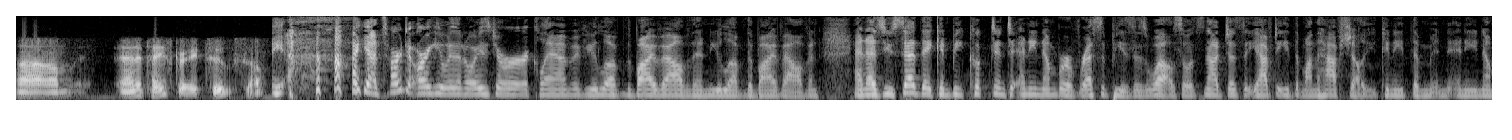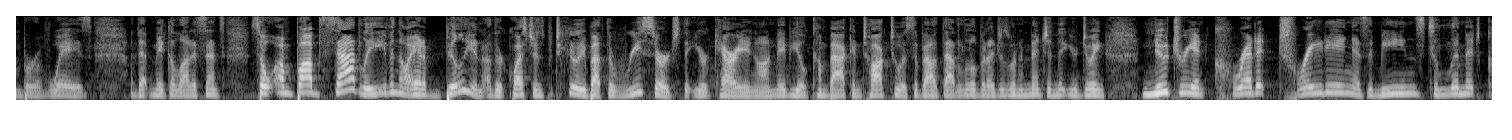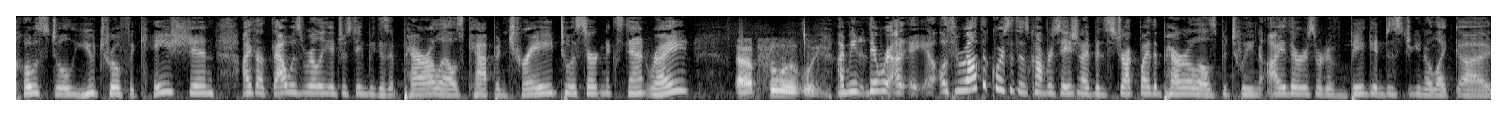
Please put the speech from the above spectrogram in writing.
um, and it tastes great too. So yeah yeah, it's hard to argue with an oyster or a clam. If you love the bivalve, then you love the bivalve. And and as you said, they can be cooked into any number of recipes as well. So it's not just that you have to eat them on the half shell. You can eat them in any number of ways that make a lot of sense. So, um, Bob, sadly, even though I had a billion other questions, particularly about the research that you're carrying on, maybe you'll come back and talk to us about that a little bit. I just want to mention that you're doing nutrient credit trading as a means to limit coastal eutrophication. I thought that was really interesting because it parallels cap and trade to a certain extent, right? Absolutely. I mean, there were uh, uh, throughout the course of this conversation, I've been struck by the parallels between either sort of big industry, you know, like uh,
